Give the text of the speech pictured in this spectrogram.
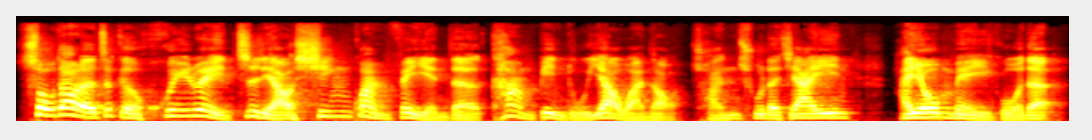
受到了这个辉瑞治疗新冠肺炎的抗病毒药丸哦传出的佳音，还有美国的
